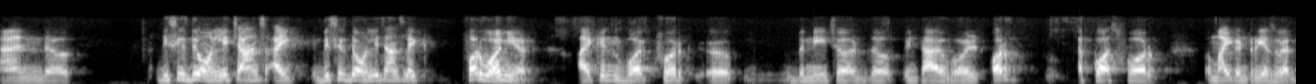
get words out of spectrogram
And uh, this is the only chance i this is the only chance like for one year i can work for the nature the entire world or of course for my country as well.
